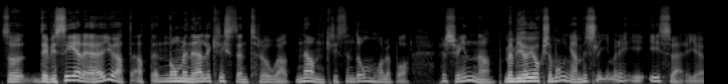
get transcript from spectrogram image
Så det vi ser är ju att, att en nominell kristen tro, att namnkristendom håller på att försvinna. Men vi har ju också många muslimer i, i Sverige,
